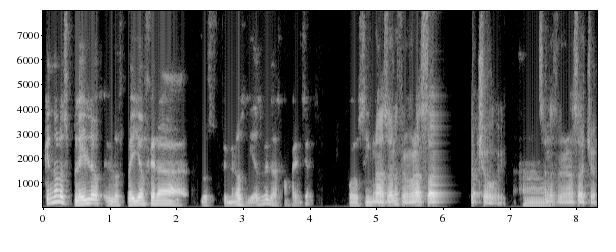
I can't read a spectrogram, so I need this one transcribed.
¿qué no los, play, los playoffs era los primeros 10, güey, de las conferencias? ¿O cinco? No, son los primeros 8, güey. Ah. Son los primeros 8.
